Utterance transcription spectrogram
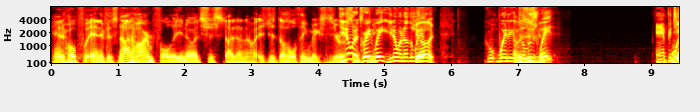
And hopefully, and if it's not harmful, you know, it's just, I don't know. It's just the whole thing makes zero you know what a to great way? You know another Joe, way way to, to lose gonna- weight? Amputate,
